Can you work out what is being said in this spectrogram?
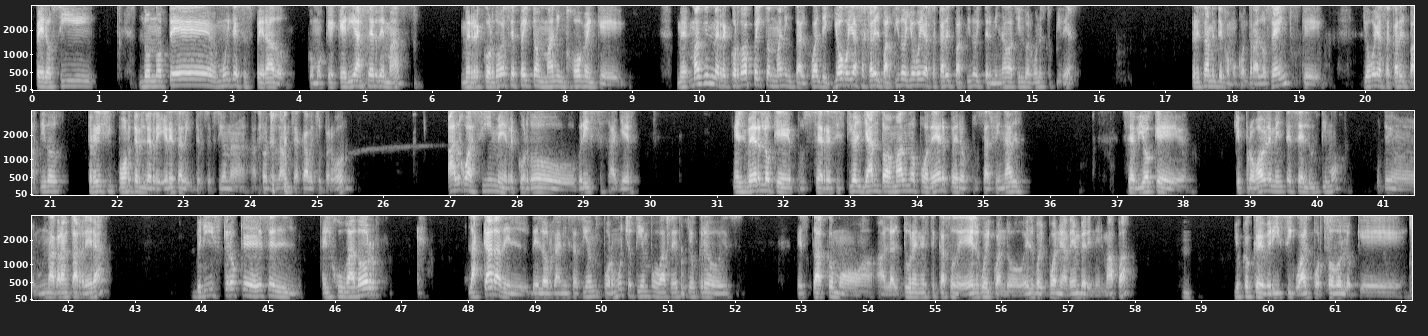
Pero sí lo noté muy desesperado, como que quería hacer de más. Me recordó a ese Peyton Manning joven que, más bien me recordó a Peyton Manning tal cual, de yo voy a sacar el partido, yo voy a sacar el partido y terminaba haciendo alguna estupidez. Precisamente como contra los Saints, que yo voy a sacar el partido, Tracy Porter le regresa la intercepción a, touchdown, se acaba el Super Bowl. Algo así me recordó Brice ayer. el ver lo que pues, se resistió el llanto a más no poder, pero pues al final se vio que, que probablemente sea el último de una gran carrera. Brice creo que es el, el jugador, la cara del, de la organización por mucho tiempo va a ser, yo creo es está como a, la altura en este caso de Elway cuando Elway pone a Denver en el mapa. Mm. Yo creo que Brice igual por todo lo que,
